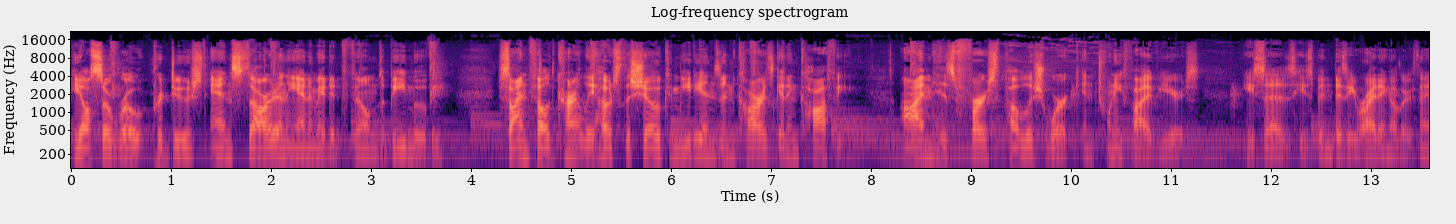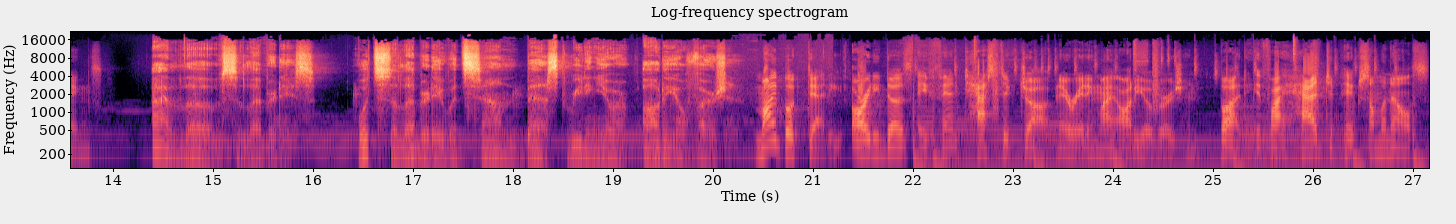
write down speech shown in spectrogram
He also wrote, produced, and starred in the animated film The Bee Movie. Seinfeld currently hosts the show Comedians in Cars Getting Coffee. I'm his first published work in 25 years. He says he's been busy writing other things. I love celebrities. What celebrity would sound best reading your audio version? My book daddy already does a fantastic job narrating my audio version, but if I had to pick someone else,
